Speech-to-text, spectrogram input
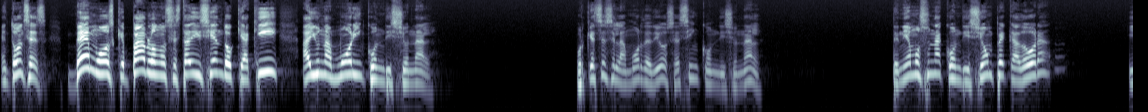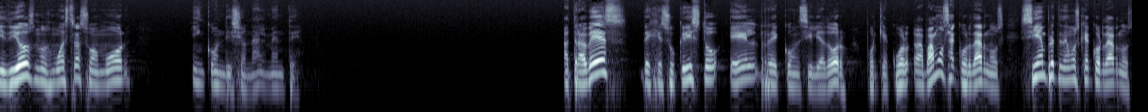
Entonces, vemos que Pablo nos está diciendo que aquí hay un amor incondicional. Porque ese es el amor de Dios, es incondicional. Teníamos una condición pecadora y Dios nos muestra su amor incondicionalmente. A través de Jesucristo el reconciliador, porque ah, vamos a acordarnos, siempre tenemos que acordarnos,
